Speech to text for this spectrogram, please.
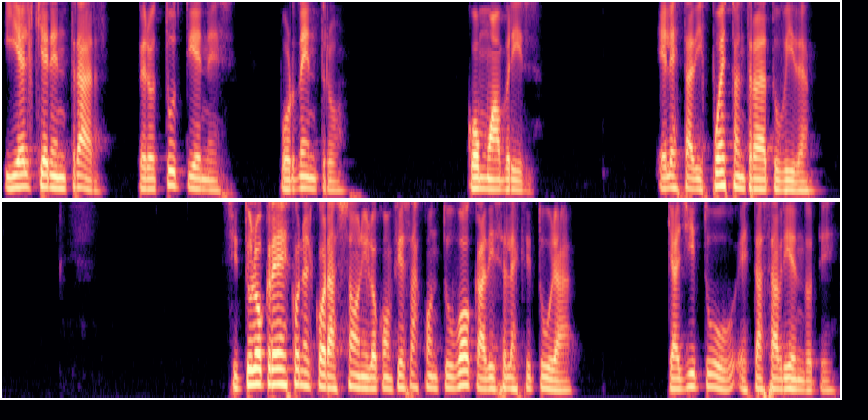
Y Él quiere entrar, pero tú tienes por dentro cómo abrir. Él está dispuesto a entrar a tu vida. Si tú lo crees con el corazón y lo confiesas con tu boca, dice la Escritura, que allí tú estás abriéndote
